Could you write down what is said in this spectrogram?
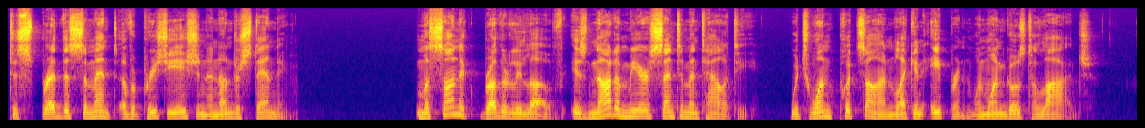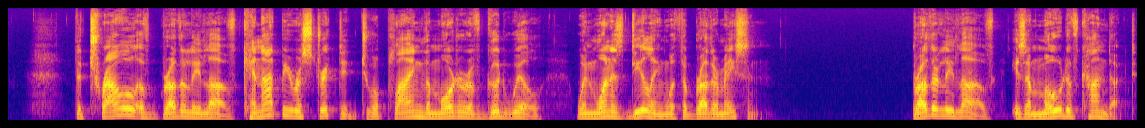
to spread the cement of appreciation and understanding? Masonic brotherly love is not a mere sentimentality, which one puts on like an apron when one goes to lodge. The trowel of brotherly love cannot be restricted to applying the mortar of goodwill when one is dealing with a brother Mason. Brotherly love is a mode of conduct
